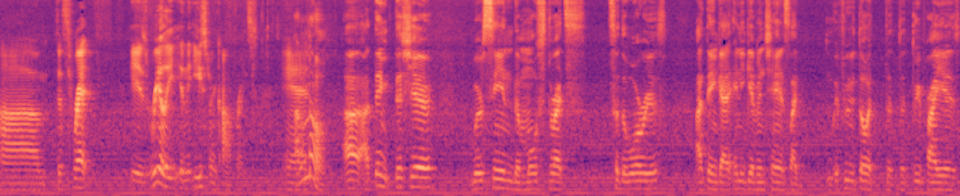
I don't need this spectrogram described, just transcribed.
Um, the threat is really in the Eastern Conference. And I don't know. I, I think this year we're seeing the most threats to the Warriors. I think at any given chance, like if you thought the, the three prior years,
